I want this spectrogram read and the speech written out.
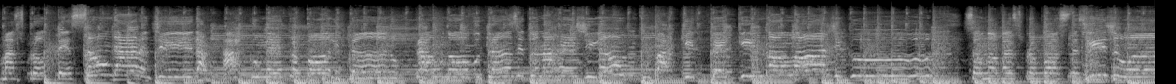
mas proteção garantida. Arco metropolitano pra um novo trânsito na região. Um parque tecnológico. São novas propostas de João.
